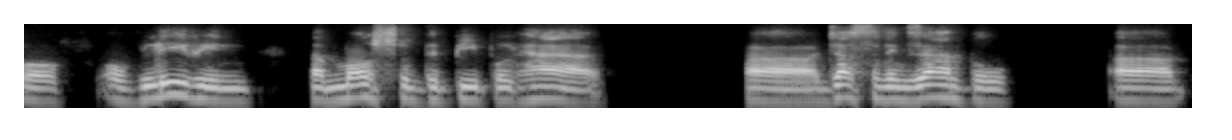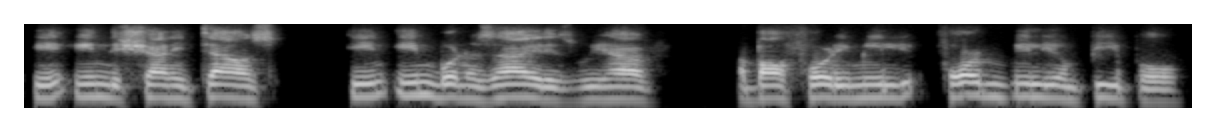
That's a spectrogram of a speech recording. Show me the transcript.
of, of living that most of the people have. Uh, just an example, uh, in, in, the shanty towns, in, in Buenos Aires, we have about 40 million, 4 million people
